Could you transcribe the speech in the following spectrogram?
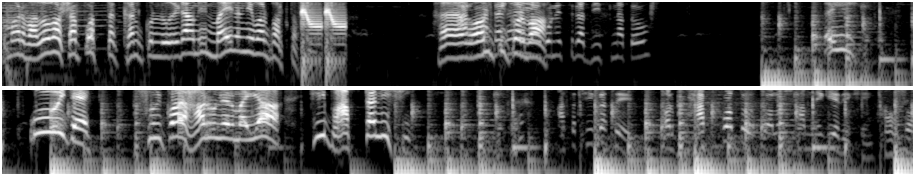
তোমার ভালোবাসা প্রত্যাখ্যান করল এটা আমি মাইনে নিবার পারতাছি হ্যাঁ কি করবা? দিস না তো। ওই দেখ সুইপার হারুনের মাইয়া কি ভাবটা নিছি। আচ্ছা ঠিক আছে। আর ভাব কত? চলো সামনে গিয়ে দেখি। আচ্ছা।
